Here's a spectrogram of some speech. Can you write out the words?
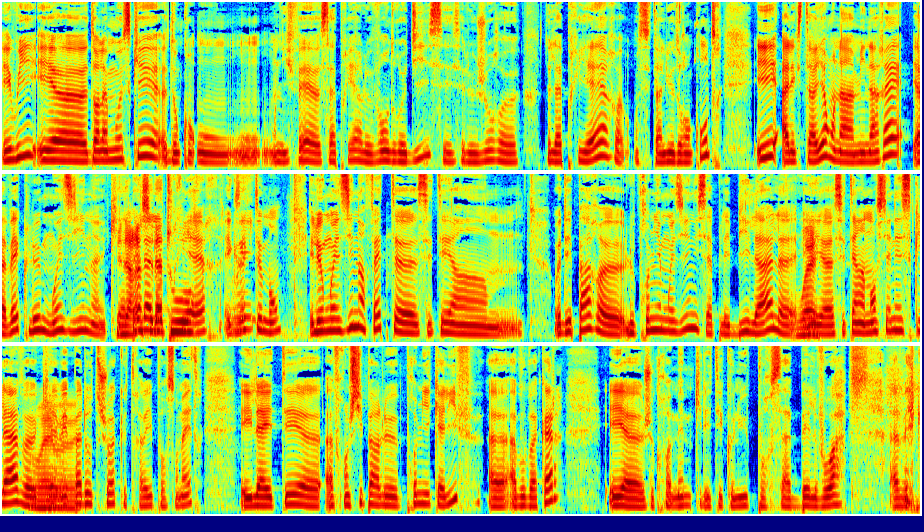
Et oui, et euh, dans la mosquée, donc on, on- on y fait euh, sa prière le vendredi, c'est le jour euh, de la prière, c'est un lieu de rencontre. Et à l'extérieur, on a un minaret avec le muezzin qui Minaret, appelle à la, la tour. prière. Exactement. Et le muezzin, en fait, euh, c'était un. Au départ, le premier muezzin, il s'appelait Bilal, Ouais. et c'était un ancien esclave Ouais, qui n'avait ouais, pas d'autre choix que de travailler pour son maître. Et il a été affranchi par le premier calife, Abou Bakr. Et euh, je crois même qu'il était connu pour sa belle voix avec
